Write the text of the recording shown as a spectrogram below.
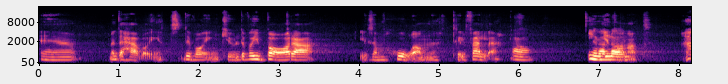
Eh, men det här var inget, det var inget kul. Det var ju bara liksom hån-tillfälle. Ja. Inget annat.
